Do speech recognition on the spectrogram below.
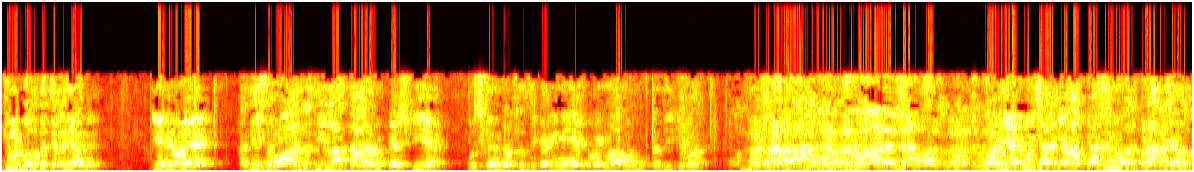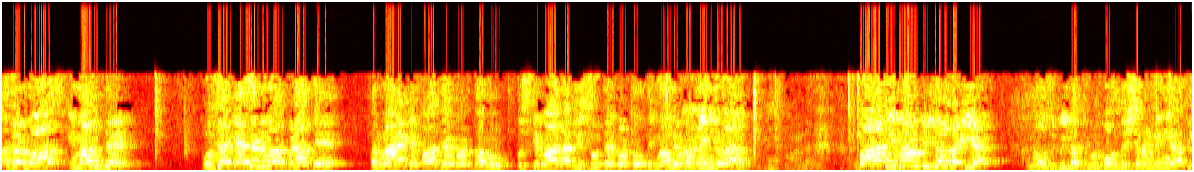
جھوٹ بولتے چلے جا رہے ہیں یہ انہوں نے حدیث معاذ رضی اللہ تعالیٰ نے پیش کی ہے۔ اس کے اندر تو ذکر ہی نہیں ہے کہ وہ امام اور مقتدی کی بات وہ یہ پوچھا کہ آپ کیسے نماز پڑھاتے ہیں؟ حضرت معاذ امام تھے۔ پوچھا کیسے نماز پڑھاتے ہیں؟ فرمایا کہ فاتح پڑھتا ہوں، اس کے بعد اگلی صورتیں پڑھتا ہوں تو امام نے پڑھنا نہیں ہوتا بات امام کی چل رہی ہے۔ نوز باللہ، جھوٹ بولتے شرم بھی نہیں آتی۔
